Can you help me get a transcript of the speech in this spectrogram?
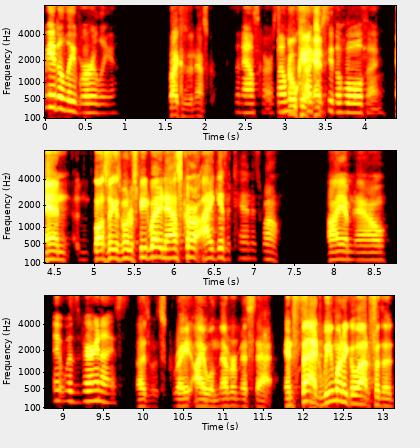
We had to leave early. Right, because of NASCAR. The NASCAR. So I'm Okay, to actually and- see the whole thing. And Las Vegas Motor Speedway, NASCAR, I give a 10 as well. I am now. It was very nice. That was great. I will never miss that. In fact, we want to go out for the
